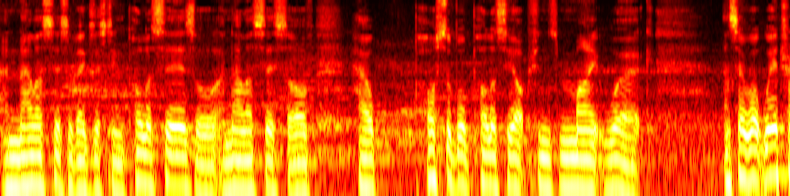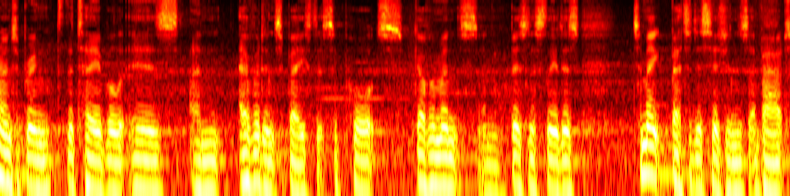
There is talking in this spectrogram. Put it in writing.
analysis of existing policies or analysis of how possible policy options might work. And so, what we're trying to bring to the table is an evidence base that supports governments and business leaders to make better decisions about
